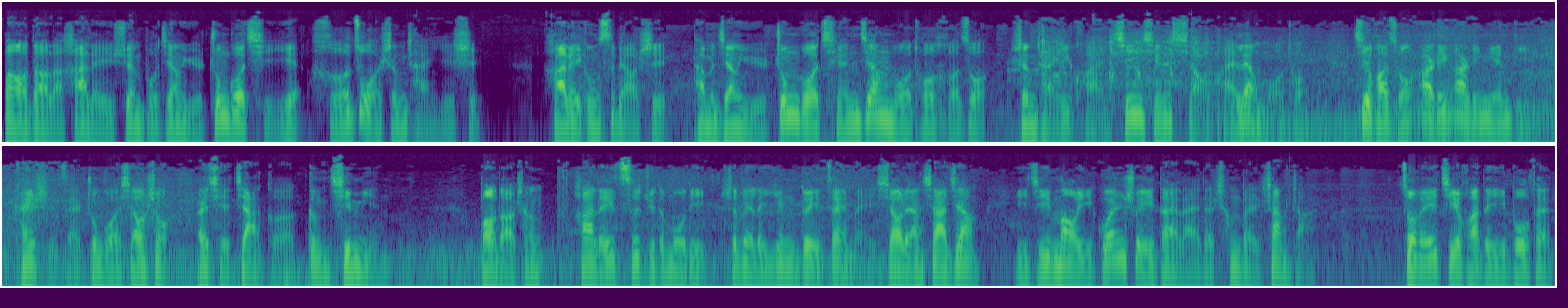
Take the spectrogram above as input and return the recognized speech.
报道了哈雷宣布将与中国企业合作生产一事。哈雷公司表示，他们将与中国钱江摩托合作生产一款新型小排量摩托，计划从二零二零年底开始在中国销售，而且价格更亲民。报道称，哈雷此举的目的是为了应对在美销量下降以及贸易关税带来的成本上涨。作为计划的一部分，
